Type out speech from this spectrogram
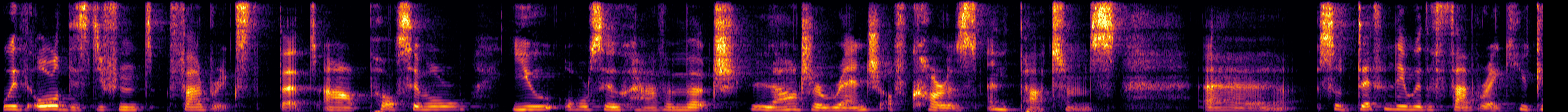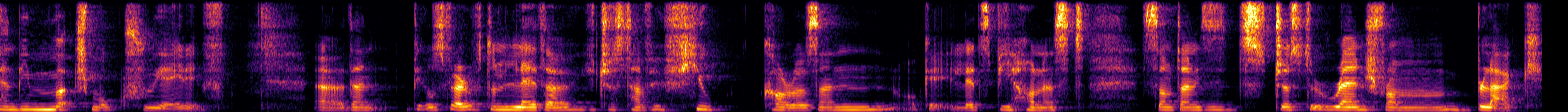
with all these different fabrics that are possible, you also have a much larger range of colors and patterns. Uh, so definitely with the fabric, you can be much more creative uh, than because very often leather you just have a few colors and okay, let's be honest, Sometimes it's just a range from black,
